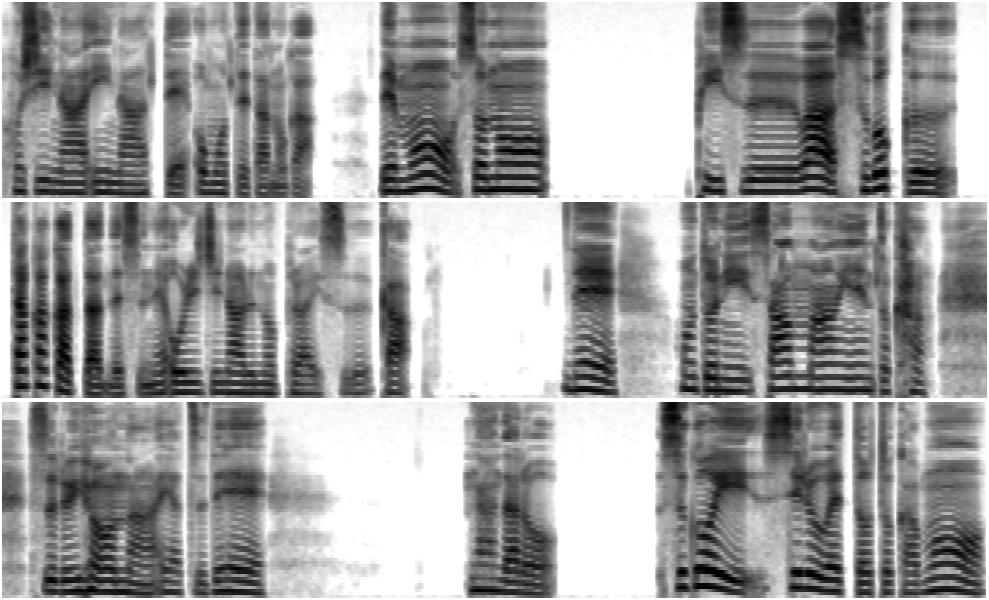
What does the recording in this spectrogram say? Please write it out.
欲しいな、いいなって思ってたのが。でも、そのピースはすごく高かったんですね。オリジナルのプライスが。で、本当に3万円とか するようなやつで、なんだろう。すごいシルエットとかも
